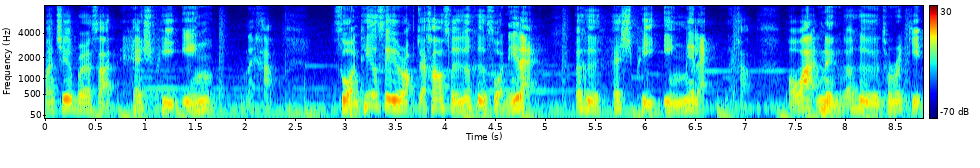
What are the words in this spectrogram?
มันชื่อบริษัท HP Inc. นะครับ ส่วนที่ Xerox จะเข้าซื้อก็คือส่วนนี้แหละ ก็คือ HP Inc. นี่แหละนะครับ เพราะว่า 1 ก็คือธุรกิจ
